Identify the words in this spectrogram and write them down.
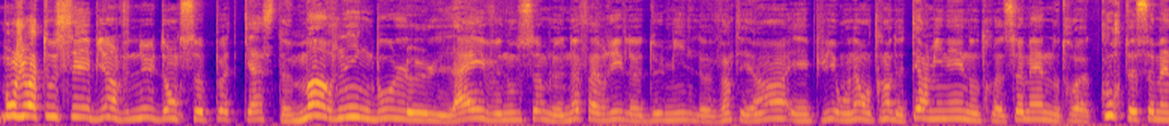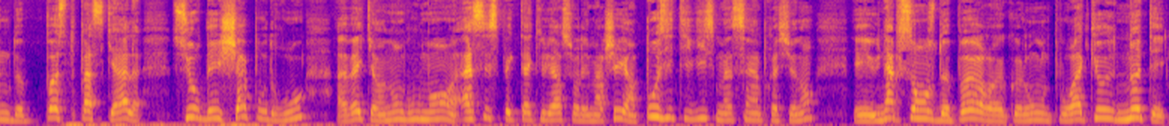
Bonjour à tous et bienvenue dans ce podcast Morning Bull Live. Nous sommes le 9 avril 2021 et puis on est en train de terminer notre semaine, notre courte semaine de post-pascal sur des chapeaux de roue avec un engouement assez spectaculaire sur les marchés, un positivisme assez impressionnant et une absence de peur que l'on ne pourra que noter.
